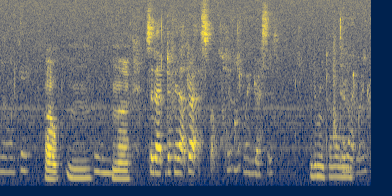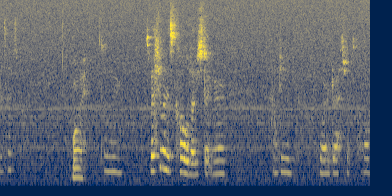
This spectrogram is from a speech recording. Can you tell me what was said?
You don't like it. Oh, mm, Mm. no. So that definitely that dress, but I don't like wearing dresses. What do you mean? Don't I don't like wearing dresses. Why? don't know. Especially when it's cold. I just don't know. How do you wear a dress when it's cold?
